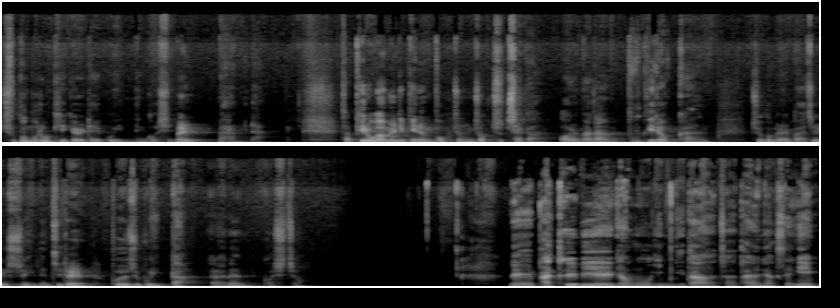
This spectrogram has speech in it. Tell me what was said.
죽음으로 귀결되고 있는 것임을 말합니다. 자, 피로감을 느끼는 복종적 주체가 얼마나 무기력한 죽음을 맞을 수 있는지를 보여주고 있다라는 것이죠. 네, 바틀비의 경우입니다. 자, 다현이 학생이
